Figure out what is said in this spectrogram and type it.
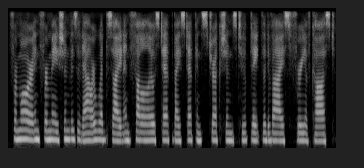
For more information, visit our website and follow step by step instructions to update the device free of cost.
